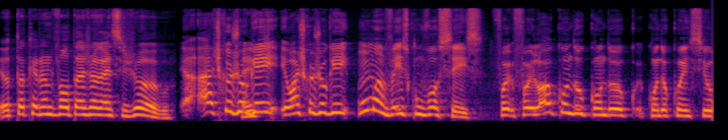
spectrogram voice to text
eu tô querendo voltar a jogar esse jogo. Eu acho que eu joguei, eu acho que eu joguei uma vez com vocês. Foi, foi logo quando, quando, quando eu conheci o,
